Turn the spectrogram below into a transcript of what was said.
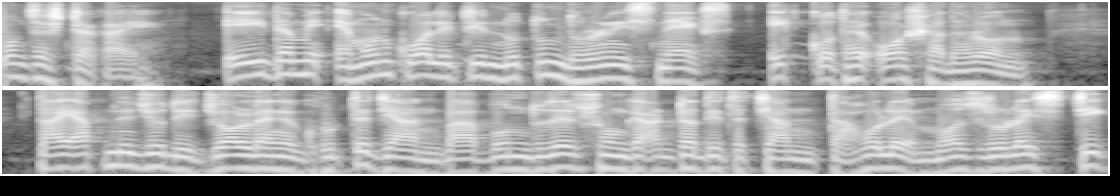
পঞ্চাশ টাকায়। এই দামে এমন কোয়ালিটির নতুন ধরনের স্ন্যাক্স এক কথায় অসাধারণ। তাই আপনি যদি জলডাঙ্গে ঘুরতে যান বা বন্ধুদের সঙ্গে আড্ডা দিতে চান, তাহলে মজরুলা স্টিক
